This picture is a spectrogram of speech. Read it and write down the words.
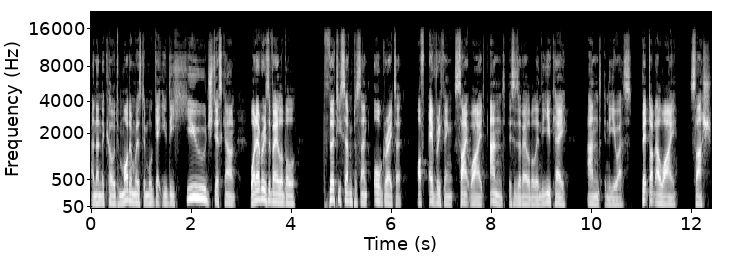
And then the code modern wisdom will get you the huge discount, whatever is available, 37% or greater off everything site wide. And this is available in the UK and in the US. bit.ly slash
